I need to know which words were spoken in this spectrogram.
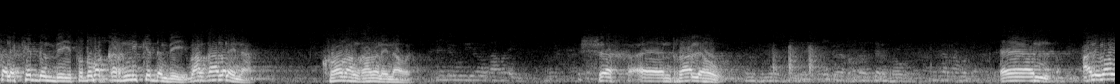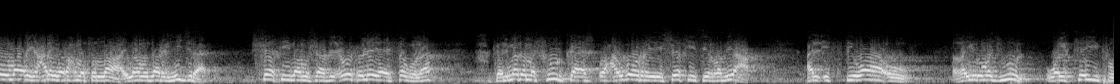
sano ka dambeeyey toddoba qarni ka dambeeyey baan qaadanaynaa. Koodaan qaadanaynaa sheekh raalli how alimaamu maalik calayhi raxmat ullah imaamu daar alhijra sheekhii imaamu shaafici wuxuu leeyahay isaguna kelimada mashhuurka waxaa ugu horreeyey sheekhiisii rabiica alistiwaau غayru majhuul wاlkayfu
